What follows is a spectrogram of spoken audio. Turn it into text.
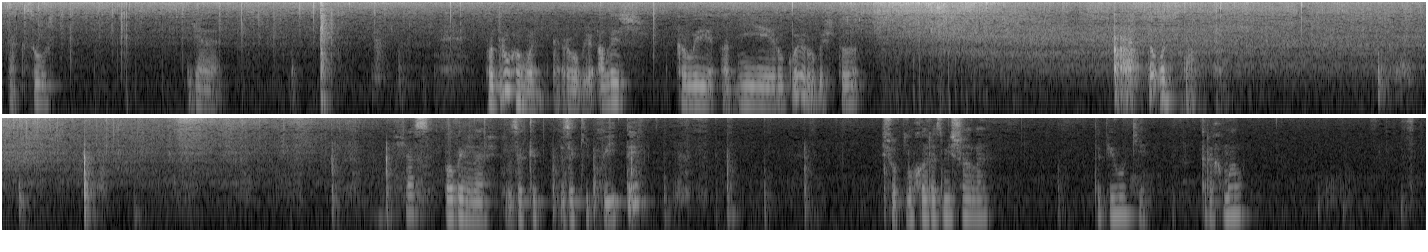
Так, соус я по-другому роблю, але ж коли однією рукою робиш, то, то ось так. Зараз повинна закип... закипіти. Що, плохо розмішала тапіоки, крахмал?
